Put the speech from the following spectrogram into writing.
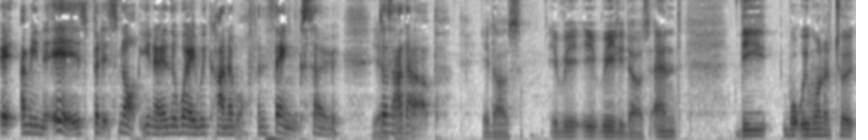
It, I mean, it is, but it's not, you know, in the way we kind of often think. So it Yeah. does add up. It does. It re- it really does. And the what we want to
